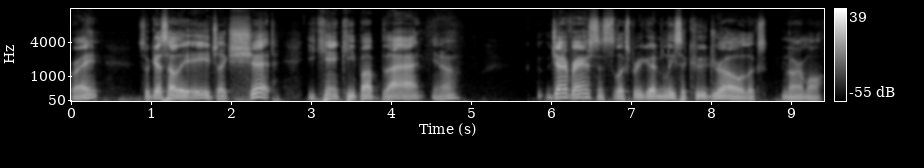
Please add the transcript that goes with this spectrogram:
right? So guess how they age like shit. you can't keep up that, you know. Jennifer Aniston still looks pretty good, and Lisa Kudrow looks normal.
